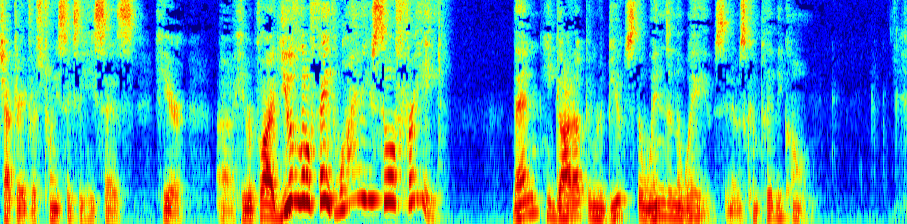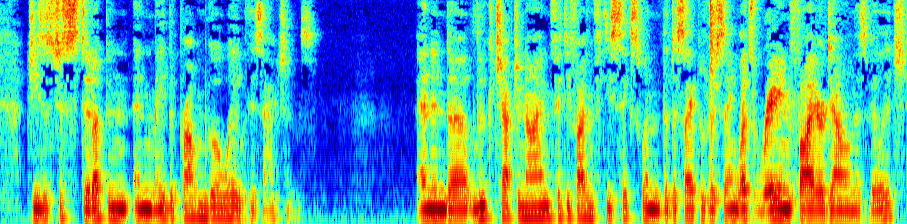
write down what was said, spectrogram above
chapter 8, verse 26, he says here, uh, He replied, You have little faith, why are you so afraid? Then he got up and rebuked the winds and the waves, and it was completely calm. Jesus just stood up and, and made the problem go away with his actions. And in uh, Luke chapter 9, 55 and 56, when the disciples were saying, Let's rain fire down on this village,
